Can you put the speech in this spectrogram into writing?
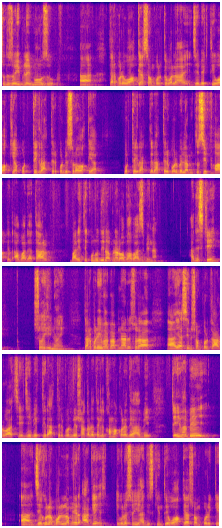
শুধু জয়ীবলাই মৌজু হ্যাঁ তারপরে ওয়াকিয়া সম্পর্কে বলা হয় যে ব্যক্তি ওয়াকিয়া প্রত্যেক রাত্রের পড়বে, সুরা ওয়াকিয়া। প্রত্যেক রাত্রে রাত্রের পড়বে, লাম তুসিফ আবাদা। তার বাড়িতে কোনোদিন আপনার অভাব আসবে না। হাদিসটি সহি নয়। তারপর এইভাবে আপনার সুরা ইয়াসিন সম্পর্কে আরও আছে, যে ব্যক্তি রাত্রের পড়বে সকালে তাকে ক্ষমা করে দেওয়া হবে। তো এইভাবে যেগুলো বললাম এর আগে, এগুলো সেই হাদিস। কিন্তু ওয়াকিয়া সম্পর্কে,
